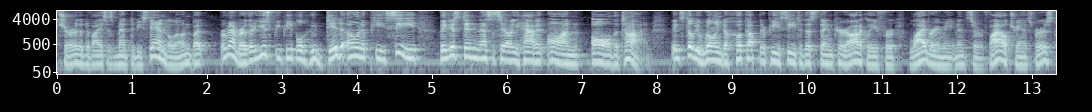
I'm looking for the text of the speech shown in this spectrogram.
Sure, the device is meant to be standalone, but remember, there used to be people who did own a PC, they just didn't necessarily have it on all the time. They'd still be willing to hook up their PC to this thing periodically for library maintenance or file transfers,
